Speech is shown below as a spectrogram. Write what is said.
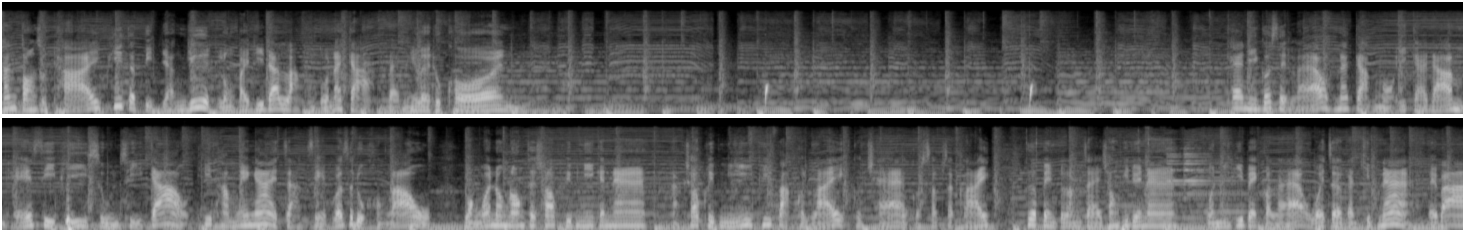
ขั้นตอนสุดท้ายพี่จะติดยางยืดลงไปที่ด้านหลังของตัวหน้ากากแบบนี้เลยทุกคน แค่นี้ก็เสร็จแล้วหน้ากากหมออีกาดำ SCP 049ที่ทำง่ายๆ จากเศษวัสดุของเรา หวังว่าน้องๆจะชอบคลิปนี้กันนะ หากชอบคลิปนี้พี่ฝากกดไลค์กดแชร์กด Subscribe เพื่อเป็นกำลังใจช่องพี่ด้วยนะ วันนี้พี่ไปก่อนแล้ว ไว้เจอกันคลิปหน้า บ๊ายบา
